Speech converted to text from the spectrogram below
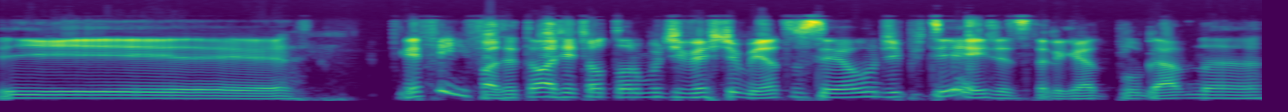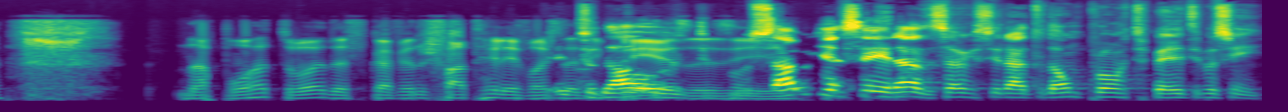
E. Enfim, fazer teu agente autônomo de investimento ser um DPT agent, tá ligado? Plugado na, na porra toda, ficar vendo os fatos relevantes das empresas. O, tipo, e... Sabe o que ia ser irado? Sabe o que ia ser irado? Tu dá um prompt pra ele, tipo assim,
